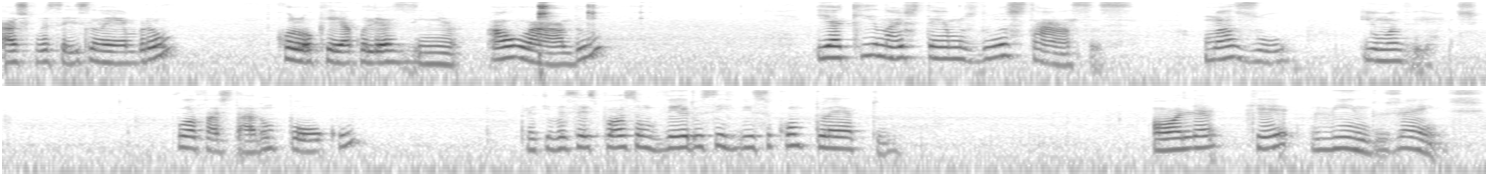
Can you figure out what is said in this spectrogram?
Acho que vocês lembram. Coloquei a colherzinha ao lado. E aqui nós temos duas taças uma azul e uma verde. Vou afastar um pouco, para que vocês possam ver o serviço completo. Olha que lindo, gente.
